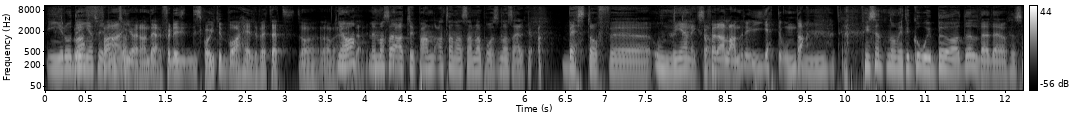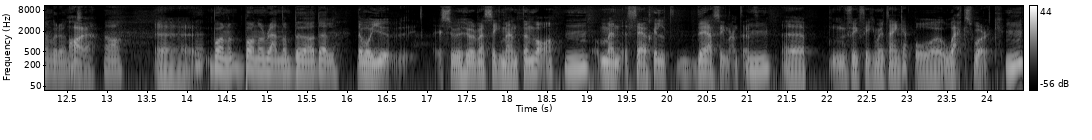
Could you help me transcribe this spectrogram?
Ingen råd, inga Vad tvivel om fan gör han där? För det, det ska ju typ vara helvetet. Då, är Ja, men man sa att, typ han, att han har samlat på sig någon så här best of uh, ondingar Ja, liksom. för alla andra är ju jätteonda. Mm. Finns det inte någon som heter Go i Bödel där, där också som går runt? Ja, ja. ja. Eh, Bara, någon- bara någon random bödel. det var ju så hur de här segmenten var. Mm. Men särskilt det segmentet. Mm. Eh, fick, fick mig att tänka på Waxwork. Mm.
